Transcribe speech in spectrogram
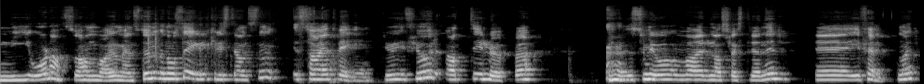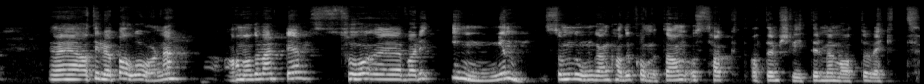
ni år, da, så han var jo med en stund. Men også Egil Kristiansen sa i et VG-intervju i fjor at i løpet, som jo var landslagstrener, Eh, i 15 år, eh, at i løpet av alle årene han hadde vært det, så eh, var det ingen som noen gang hadde kommet til han og sagt at de sliter med mat og vekt.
